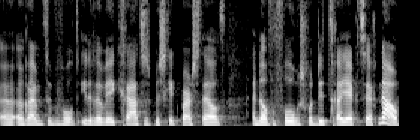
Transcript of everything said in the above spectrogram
uh, een ruimte bijvoorbeeld iedere week gratis beschikbaar stelt. En dan vervolgens voor dit traject zegt: Nou,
